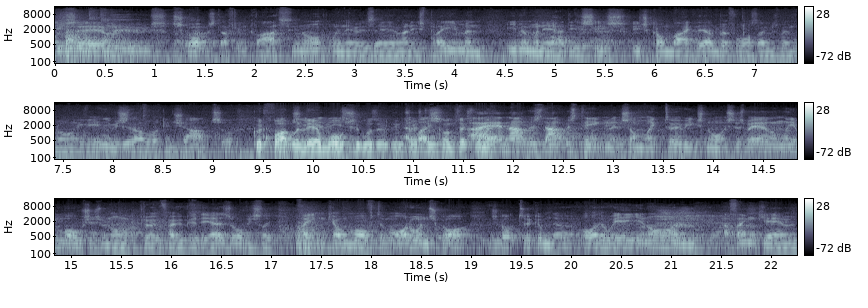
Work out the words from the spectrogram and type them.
he's um, Scott was different class, you know, when he was um, in his prime, and even when he had his, his his comeback there before things went wrong again, he was still looking sharp. So Good fight with Liam Walsh. It was an interesting was. contest, it? and that was that was taken at some like two weeks' notice as well. And Liam Walsh has been on to prove how good he is. Obviously, fighting Kilmove tomorrow, and Scott Scott took him the, all the way, you know. And I think um,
